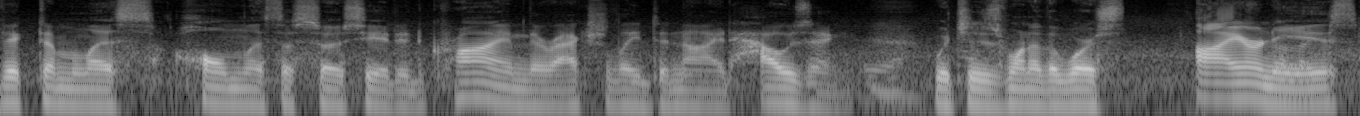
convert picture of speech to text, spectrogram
victimless, homeless associated crime, they're actually denied housing, which is one of the worst ironies.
